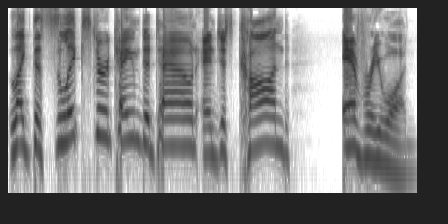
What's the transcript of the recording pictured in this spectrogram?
Like the slickster came to town and just conned everyone.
